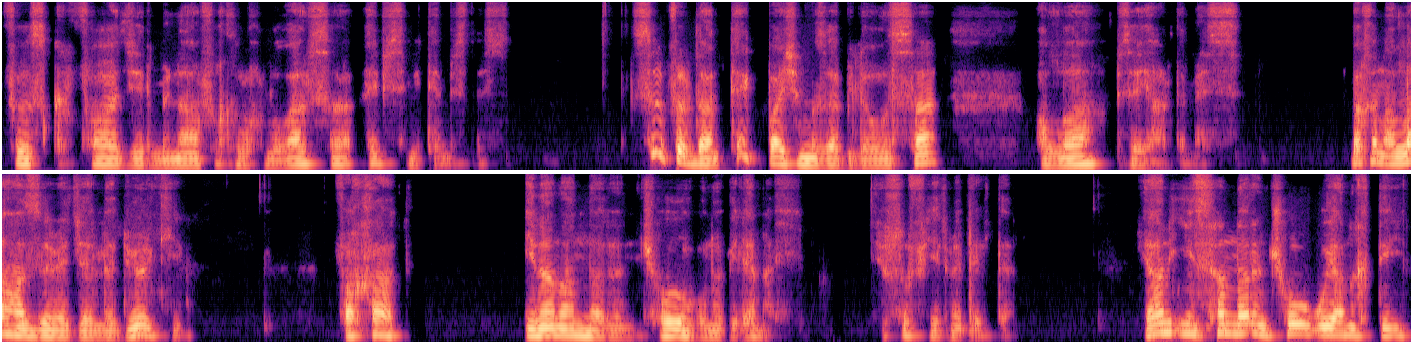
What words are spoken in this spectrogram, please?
fısk, facir, münafık ruhlu varsa hepsini temizlesin. Sıfırdan tek başımıza bile olsa Allah bize yardım etsin. Bakın Allah Azze ve Celle diyor ki fakat inananların çoğu bunu bilemez. Yusuf 21'de. Yani insanların çoğu uyanık değil.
